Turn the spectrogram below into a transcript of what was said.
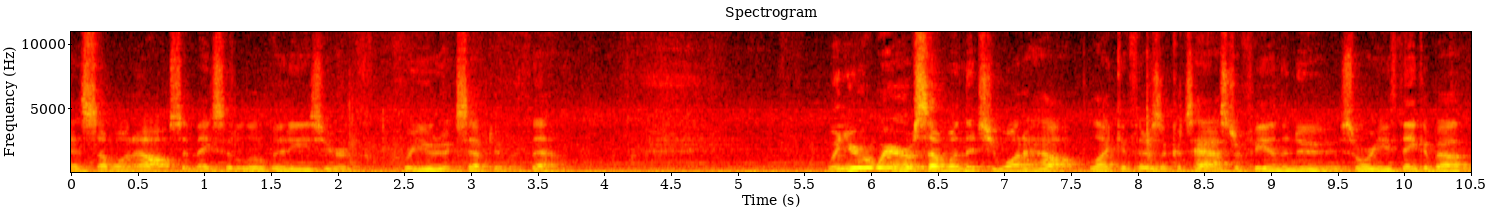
in someone else, it makes it a little bit easier for you to accept it with them when you're aware of someone that you want to help, like if there's a catastrophe in the news, or you think about,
